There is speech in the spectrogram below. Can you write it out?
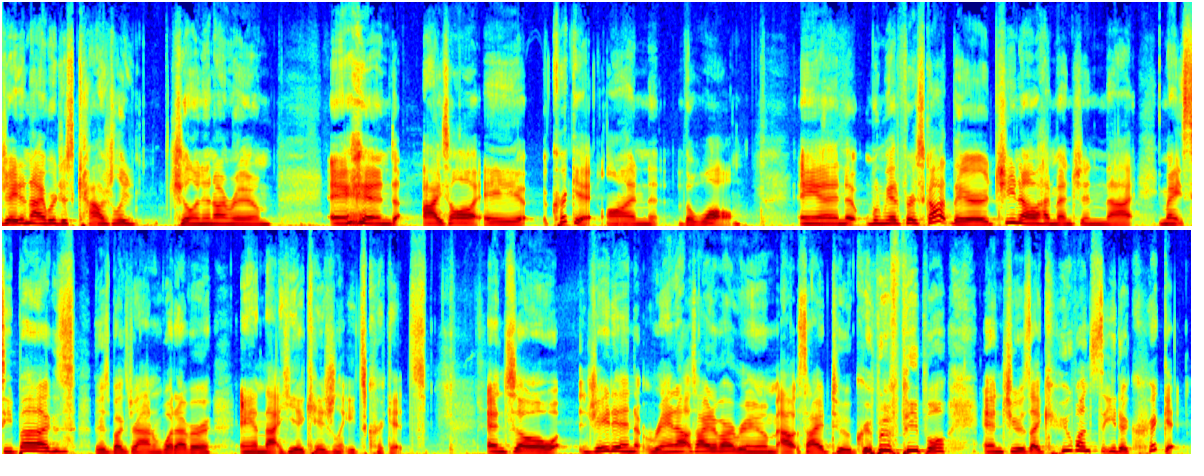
Jaden and I were just casually chilling in our room, and I saw a cricket on the wall. And when we had first got there, Chino had mentioned that you might see bugs, there's bugs around, whatever, and that he occasionally eats crickets. And so Jaden ran outside of our room, outside to a group of people, and she was like, Who wants to eat a cricket?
